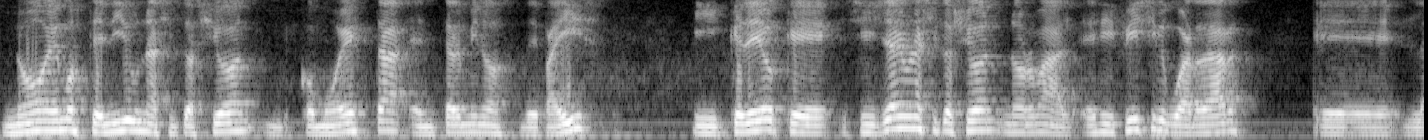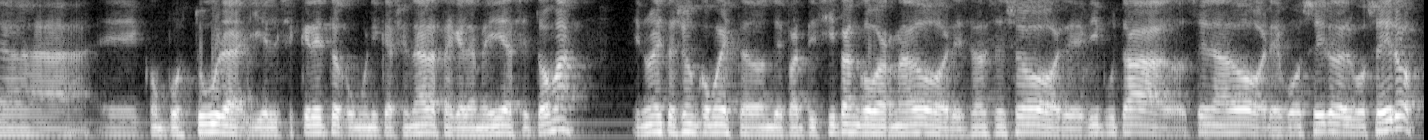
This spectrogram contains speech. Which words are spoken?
no hemos tenido una situación como esta en términos de país y creo que si ya en una situación normal es difícil guardar eh, la compostura y el secreto comunicacional hasta que la medida se toma, en una situación como esta, donde participan gobernadores, asesores, diputados, senadores, voceros del vocero,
